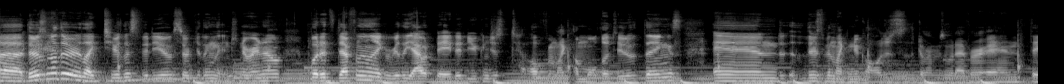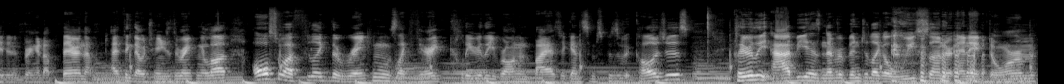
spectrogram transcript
Uh, there's another like tier list video circulating the internet right now, but it's definitely like really outdated. You can just tell from like a multitude of things. And there's been like new colleges to the dorms or whatever, and they didn't bring it up there. And that would, I think that would change the ranking a lot. Also, I feel like the ranking was like very clearly wrong and biased against some specific colleges. Clearly, Abby has never been to like a Weesun or NA dorm.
